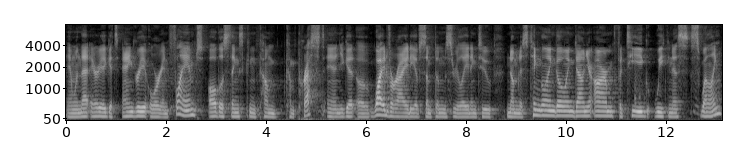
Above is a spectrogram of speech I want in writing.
and when that area gets angry or inflamed, all those things can come compressed, and you get a wide variety of symptoms relating to numbness, tingling going down your arm, fatigue, weakness, swelling.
